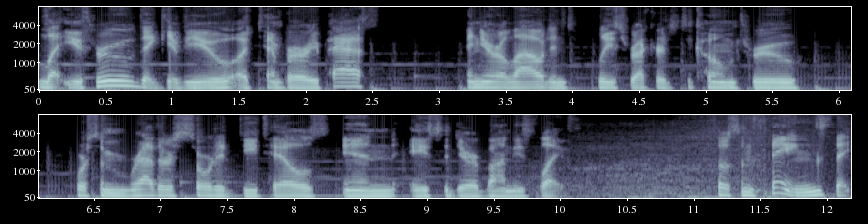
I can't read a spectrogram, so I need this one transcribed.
let you through, they give you a temporary pass, and you're allowed into police records to comb through for some rather sordid details in Asa Darabandi's life. So some things that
